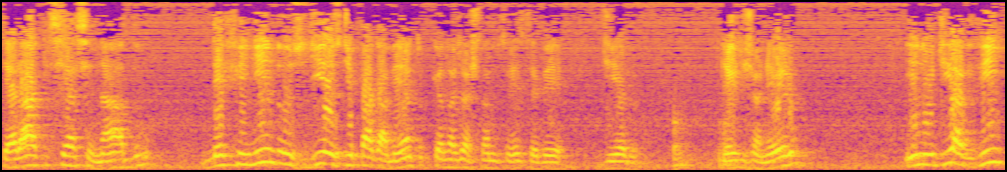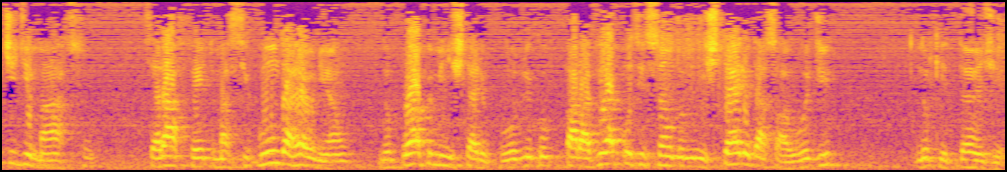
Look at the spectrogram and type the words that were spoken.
terá que ser assinado definindo os dias de pagamento, porque nós já estamos sem receber dinheiro desde janeiro, e no dia 20 de março será feita uma segunda reunião no próprio Ministério Público para ver a posição do Ministério da Saúde no que tange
